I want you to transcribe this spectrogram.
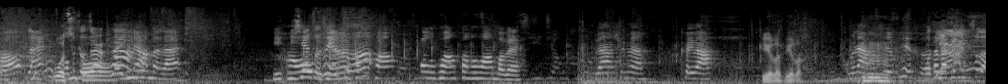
好，来，我我们走这儿，操来，英他们来。你你先走前面，好放个框，放个框，放个框，宝贝。怎么样，兄弟们？可以吧？毙了毙了，我们两个是配合我他。妈被晕住了，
